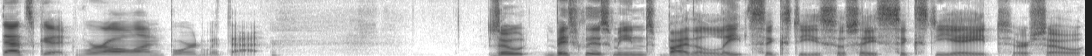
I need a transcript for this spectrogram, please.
That's good. We're all on board with that. So basically, this means by the late 60s, so say 68 or so,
